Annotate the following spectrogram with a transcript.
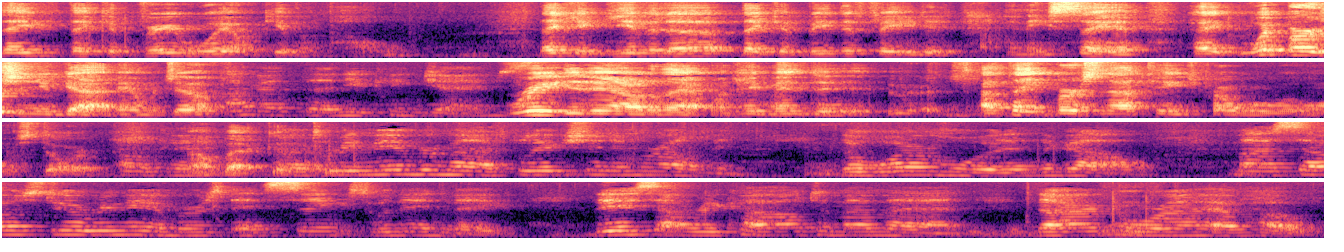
they they could very well give up hope. They could give it up. They could be defeated. And he said, "Hey, what version you got, Emma Joe? I got the New King James. Read it out of that one. Hey man, do- I think verse 19 is probably where we want to start. Okay. I'll back up Uh, remember my affliction and roaming, the wormwood and the gall. My soul still remembers and sinks within me. This I recall to my mind. Therefore I have hope.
